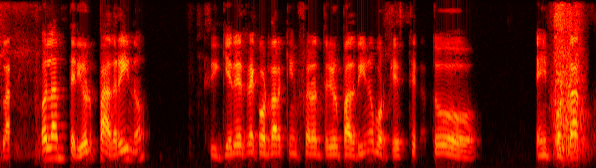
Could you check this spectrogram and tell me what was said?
planteó el anterior padrino. Si quieres recordar quién fue el anterior padrino, porque este dato es importante.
